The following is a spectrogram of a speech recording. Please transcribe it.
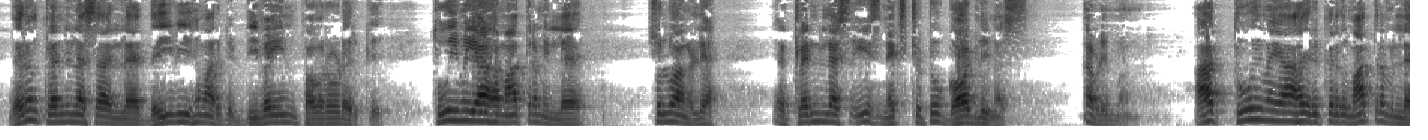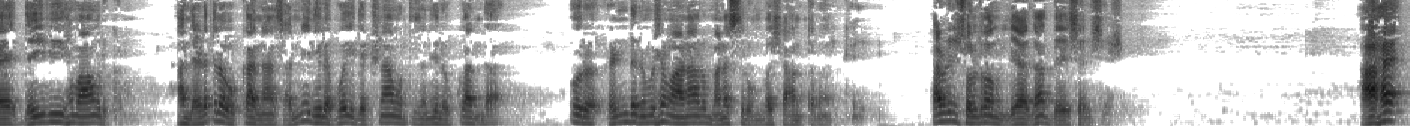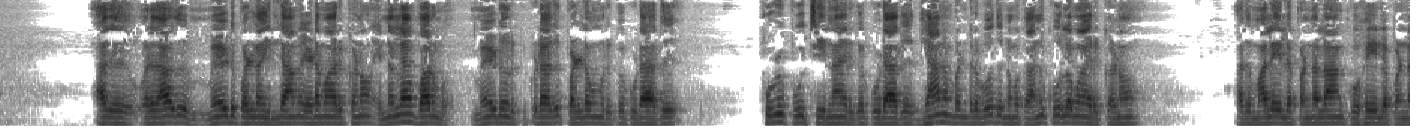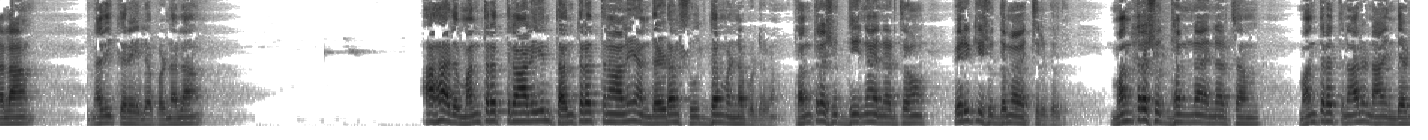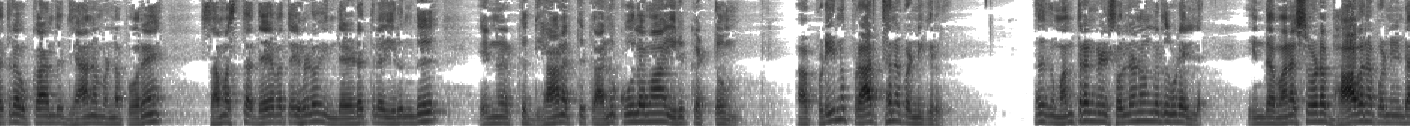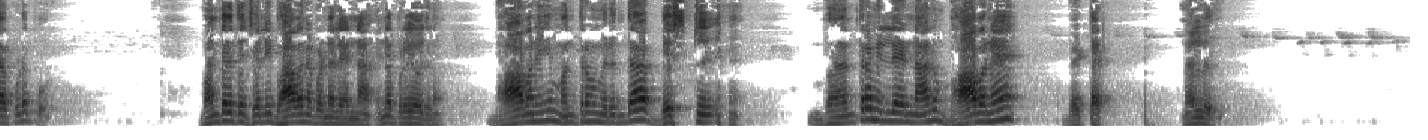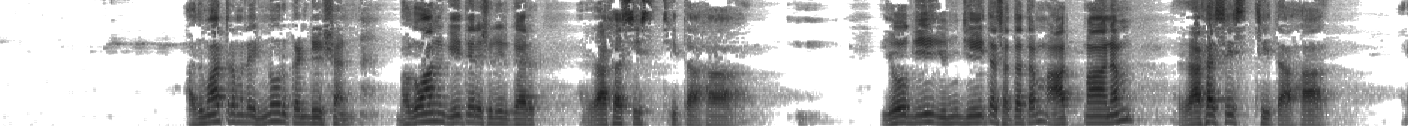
வெறும் கிளன்லினஸ்ஸாக இல்லை தெய்வீகமாக இருக்குது டிவைன் பவரோடு இருக்குது தூய்மையாக மாத்திரம் இல்லை. சொல்லுவாங்க இல்லையா? Cleanliness is next to godliness அப்படிம்பாங்க. ஆக தூய்மையாக இருக்கிறது மாத்திரம் இல்லை தெய்வீகமாகவும் இருக்கணும். அந்த இடத்துல உட்காந்தா சந்நிதியில் போய் தட்சிணாமூர்த்தி சந்நிதியில் உட்கார்ந்தா ஒரு ரெண்டு நிமிஷம் ஆனாலும் மனசு ரொம்ப சாந்தமாக இருக்குது அப்படின்னு சொல்கிறோம் இல்லையா? அதுதான் தேச விசேஷம். ஆக அது ஏதாவது மேடு பள்ளம் இல்லாமல் இடமா இருக்கணும். என்னெல்லாம் பாருங்கள் மேடும் இருக்கக்கூடாது பள்ளமும் இருக்கக்கூடாது புழு பூச்சிலாம் இருக்கக்கூடாது. தியானம் பண்ணுற போது நமக்கு அனுகூலமாக இருக்கணும். அது மலையில் பண்ணலாம் குகையில் பண்ணலாம் நதிக்கரையில் பண்ணலாம். ஆக அது மந்திரத்தினாலேயும் தந்திரத்தினாலேயும் அந்த இடம் சுத்தம் பண்ணப்பட்டிருக்கணும் தந்திர சுத்தின்னா என்ன அர்த்தம்? பெருக்கி சுத்தமாக வச்சுருக்கிறது. மந்திர சுத்தம்னா என்ன அர்த்தம்? மந்திரத்தினால நான் இந்த இடத்துல உட்கார்ந்து தியானம் பண்ண போகிறேன் சமஸ்த தேவதைகளும் இந்த இடத்துல இருந்து எனக்கு தியானத்துக்கு அனுகூலமாக இருக்கட்டும் அப்படின்னு பிரார்த்தனை பண்ணிக்கிறது. அதுக்கு மந்திரங்கள் சொல்லணுங்கிறது கூட இல்லை. இந்த மனசோட பாவனை பண்ணிண்டா கூட போகும் மந்திரத்தை சொல்லி பாவனை பண்ணலைன்னா என்ன பிரயோஜனம்? பாவனையும் மந்திரமும் இருந்தால் பெஸ்ட்டு மந்திரம் இல்லைன்னாலும் பாவனை பெட்டர் நல்லது. அது மாத்திரமில்லை இன்னொரு கண்டிஷன் பகவானும் கீதையில் சொல்லியிருக்கார் ரகசி ஸ்திதா யோகி யுஞ்சீத சததம் ஆத்மானம் ரகசி ஸ்திதா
